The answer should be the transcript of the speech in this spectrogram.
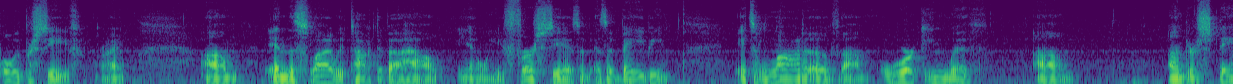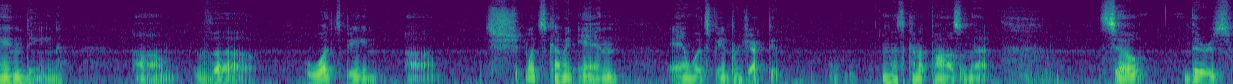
what we perceive, right? In the slide, we talked about how you know when you first see as a, as a baby, it's a lot of um, working with um, understanding um, the what's being uh, sh- what's coming in and what's being projected. And let's kind of pause on that. So there's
